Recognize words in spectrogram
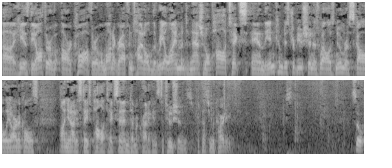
Uh, he is the author of, or co-author of a monograph entitled The Realignment of National Politics and the Income Distribution, as well as numerous scholarly articles on United States politics and democratic institutions. Professor McCarty. So,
